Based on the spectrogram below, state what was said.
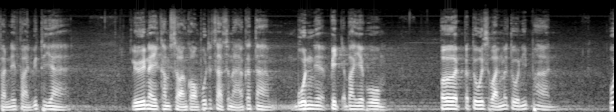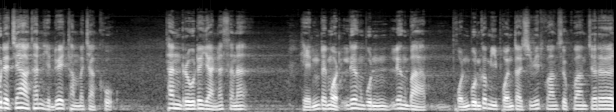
ฝันในฝันวิทยา หรือในคำสอนของพุทธศาสนาก็ตาม บุญเนี่ยปิดอบายภูมิ เปิดประตูสวรรค์ประตูนิพพานพุทธเจ้าท่านเห็นด้วยธรรมจักขุ ท่านรู้ด้วยญาณทัศนะเห็นไปหมดเรื่องบุญเรื่องบาป ผลบุญก็มีผลต่อชีวิตความสุขความเจริญ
